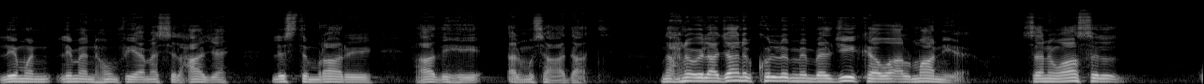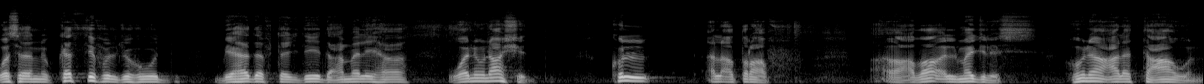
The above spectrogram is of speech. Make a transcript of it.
لمن لمن هم في أمس الحاجة لاستمرار هذه المساعدات. نحن إلى جانب كل من بلجيكا وألمانيا. سنواصل وسنكثف الجهود بهدف تجديد عملها ونناشد كل الأطراف. أعضاء المجلس هنا على التعاون.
